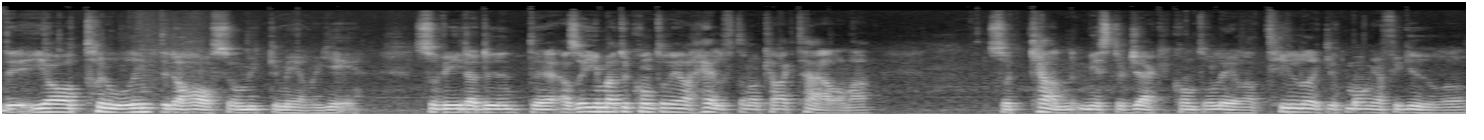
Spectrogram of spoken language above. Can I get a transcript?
det, jag tror inte det har så mycket mer att ge. Såvida du inte, alltså i och med att du kontrollerar hälften av karaktärerna så kan Mr Jack kontrollera tillräckligt många figurer,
